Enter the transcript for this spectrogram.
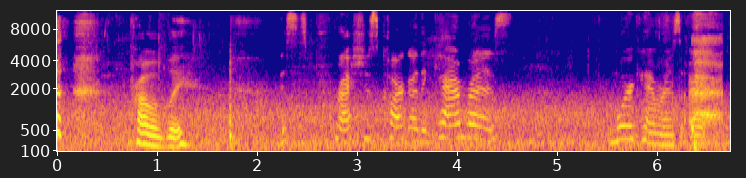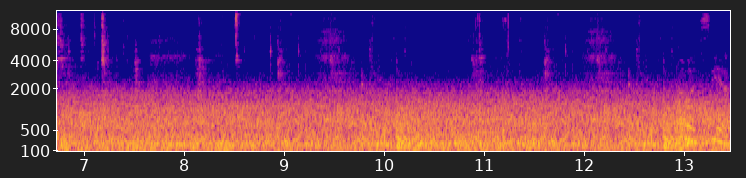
Probably. This is precious cargo. The cameras. More cameras. All right. Oh, I see it.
